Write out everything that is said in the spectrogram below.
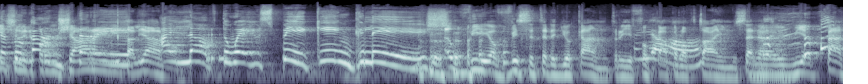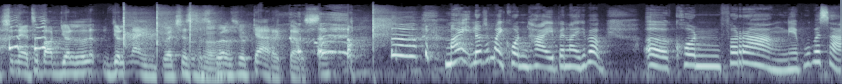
difficile pronunciare in country. italiano. I love the way you speak English. Uh, we have visited your country for a couple of Yeah. times, and uh, we are passionate about your your languages as well as your characters. ไม่แล้วทำไมคนไทยเป็นอะไรที่แบบ เออคนฝรั่งเนี่ยพูดภาษา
